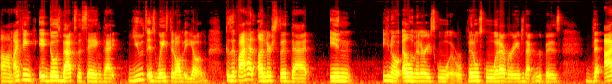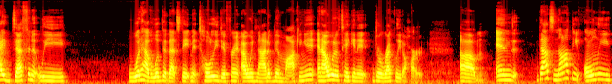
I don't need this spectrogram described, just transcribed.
Um, I think it goes back to the saying that youth is wasted on the young. Because if I had understood that in, you know, elementary school or middle school, whatever age that group is, that I definitely would have looked at that statement totally different. I would not have been mocking it and I would have taken it directly to heart. Um, and that's not the only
